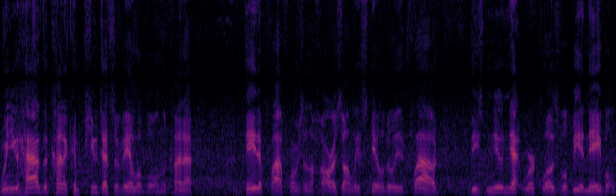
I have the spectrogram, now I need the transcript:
when you have the kind of compute that's available and the kind of data platforms and the horizontally scalability of the cloud, these new net workloads will be enabled.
